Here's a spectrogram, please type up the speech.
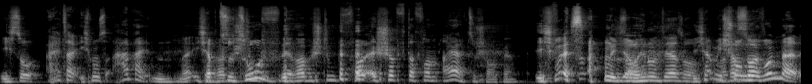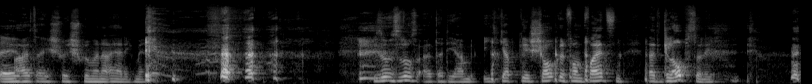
ich so, Alter, ich muss arbeiten. Ne? Ich habe zu bestimmt, tun. Der war bestimmt voll erschöpft davon, Eier zu schaukeln. Ich weiß auch nicht. So aber hin und her so. Ich habe mich Was schon gewundert, ey. Alter, ich, schwör, ich spüre meine Eier nicht mehr. Wieso ist los, Alter? Die haben, ich hab geschaukelt vom Feinsten. Das glaubst du nicht.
